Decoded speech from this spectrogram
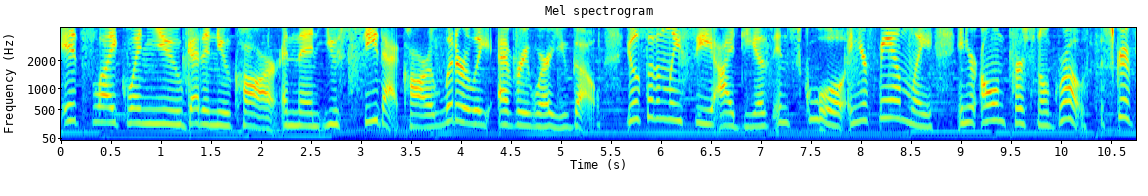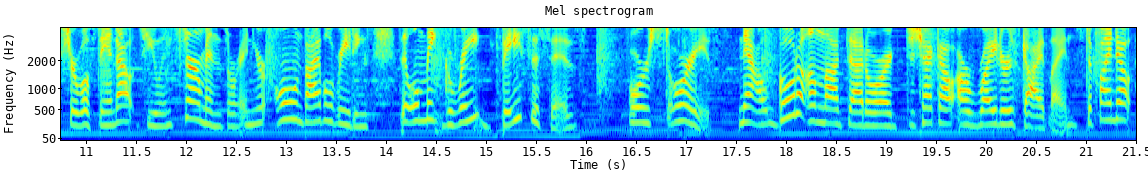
It's like when you get a new car and then you see that car literally everywhere you go. You'll suddenly see ideas in school, in your family, in your own personal growth. Scripture will stand out to you in sermons or in your own Bible readings that will make great bases for stories. Now, go to unlock.org to check out our writer's guidelines to find out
